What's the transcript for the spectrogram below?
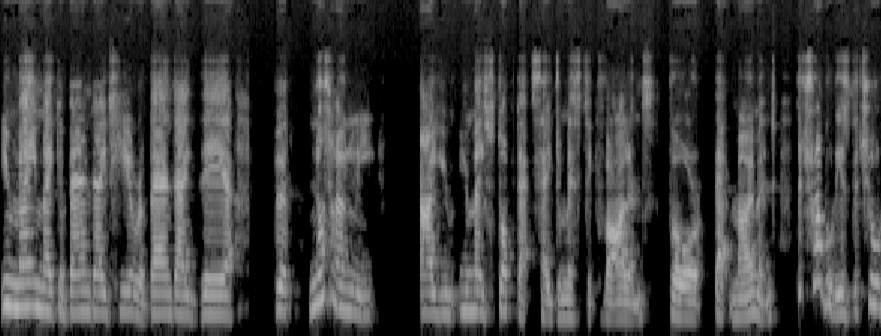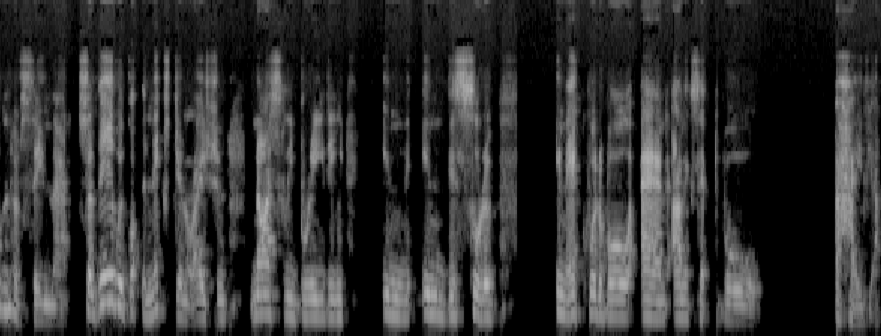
You may make a band aid here, a band aid there, but not only are you, you may stop that, say, domestic violence for that moment. The trouble is the children have seen that. So there we've got the next generation nicely breeding in in this sort of inequitable and unacceptable behavior.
